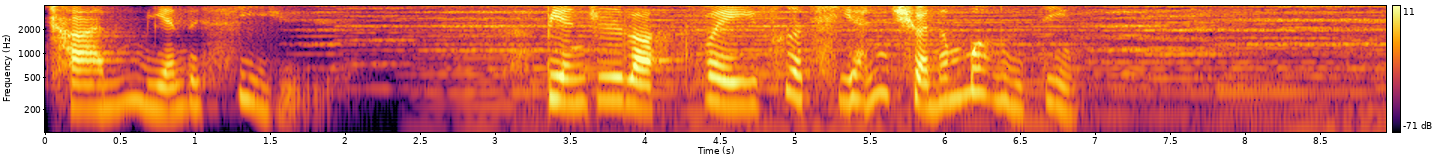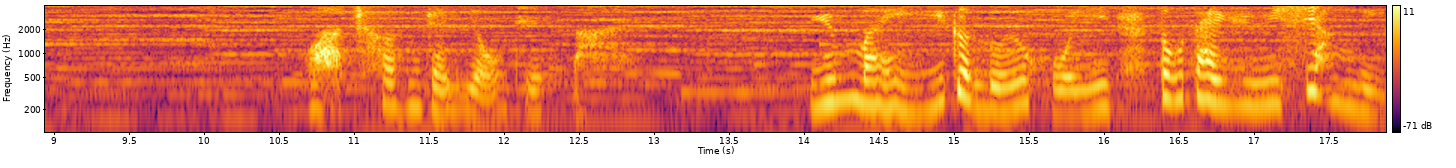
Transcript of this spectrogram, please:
缠绵的细雨，编织了悱恻缱绻的梦境。我撑着油纸伞，与每一个轮回都在雨巷里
